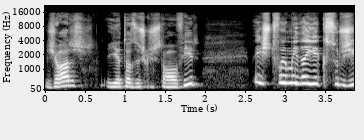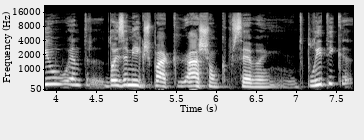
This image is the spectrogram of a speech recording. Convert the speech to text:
Jorge, e a todos os que nos estão a ouvir. Isto foi uma ideia que surgiu entre dois amigos pá, que acham que percebem de política.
